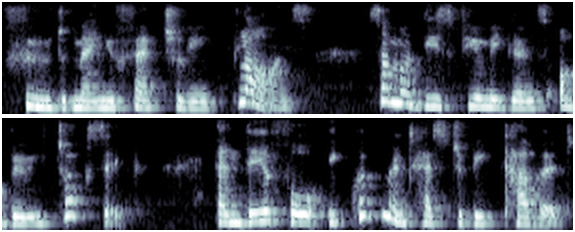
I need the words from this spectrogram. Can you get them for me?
food manufacturing plants, some of these fumigants are very toxic. And therefore, equipment has to be covered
